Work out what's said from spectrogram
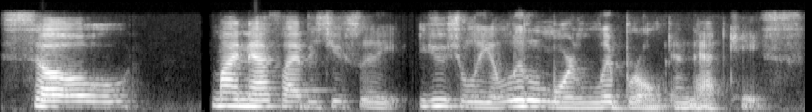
So MyMathLab is usually usually a little more liberal in that case.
